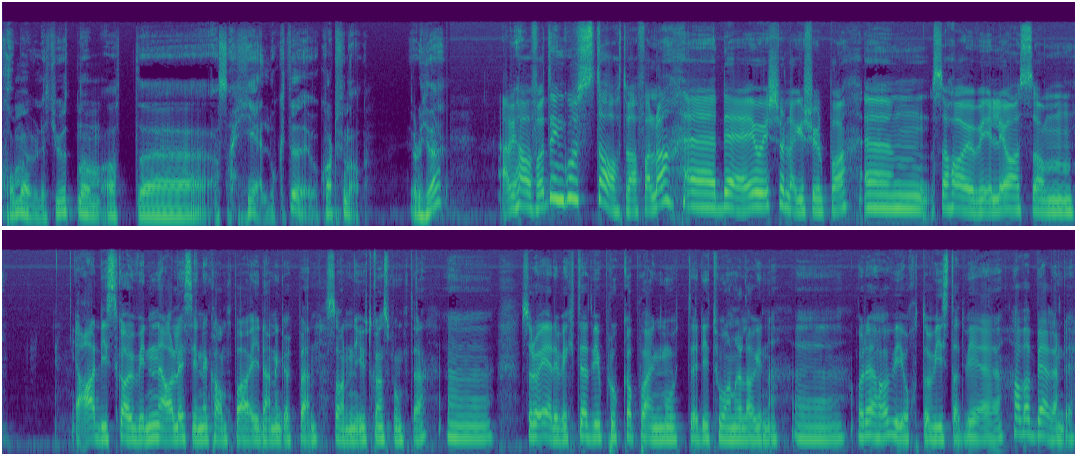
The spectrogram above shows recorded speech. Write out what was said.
kommer jeg vel ikke utenom at altså her lukter det jo kvartfinale. Gjør det ikke det? Ja, Vi har fått en god start, i hvert fall. da. Eh, Det er jo ikke å legge skjul på. Så har jo vi Lyon som ja, de skal jo vinne alle sine kamper i denne gruppen, sånn i utgangspunktet. Eh, Så da er det viktig at vi plukker poeng mot eh, de to andre lagene. Eh, Og det har vi gjort og vist at vi har vært bedre enn de.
